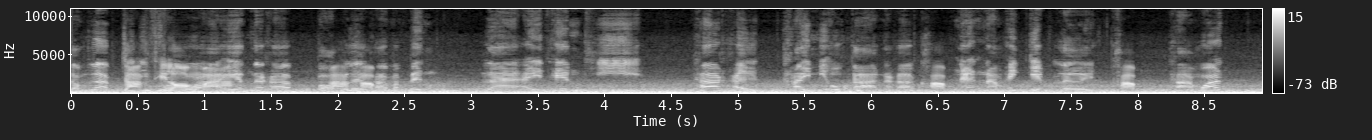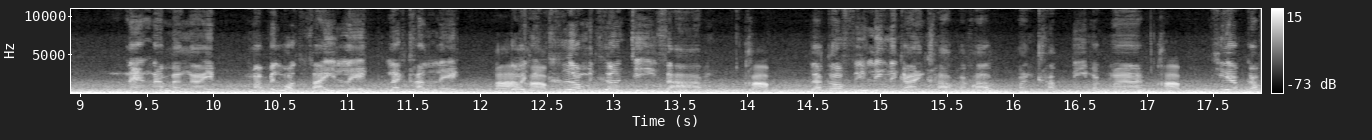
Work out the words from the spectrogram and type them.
สำหรับ จากที่ GT4 ลองมา RF นะครับ บอกไว้เลยอ่าคครัรับบมันเป็นแรไอเทมที่ถ้าใครใครมีโอกาสนะครับ ครับ แนะนำให้เก็บเลย ครับ ถามว่าแนะนำยังไง มันเป็นรถไซส์เล็กและคันเล็ก อ่าโดยครัที่บ เครื่องเป็นเครื่อง G3 ครับ แล้วก็ฟีลลิ่งในการขับอะครับ มันขับดีมากครับๆเทียบกับ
